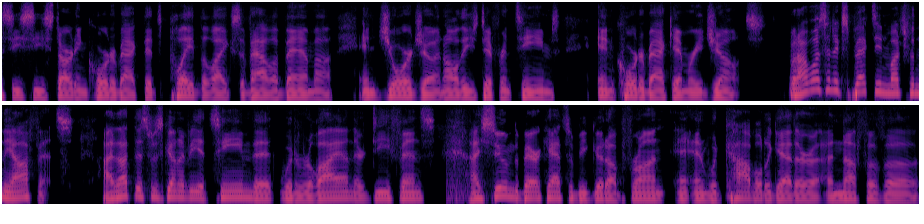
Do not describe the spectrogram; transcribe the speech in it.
SEC starting quarterback that's played the likes of Alabama and Georgia and all these different teams in quarterback Emory Jones. But I wasn't expecting much from the offense. I thought this was going to be a team that would rely on their defense. I assumed the Bearcats would be good up front and, and would cobble together enough of a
